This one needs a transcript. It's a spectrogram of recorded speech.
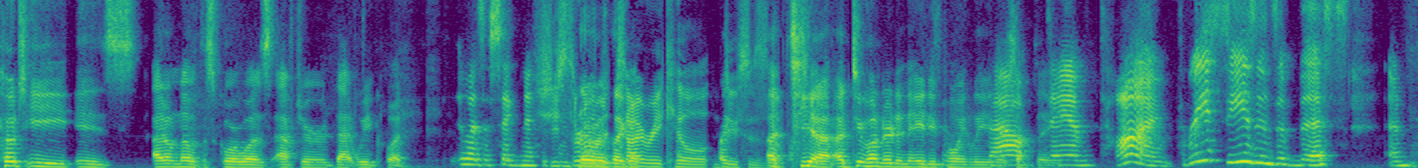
Coach E is I don't know what the score was after that week, but It was a significant. She's throwing the like a- Tyreek Hill like deuces a, up. yeah, a 280 It's point lead or something. damn time. Three seasons of this, and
